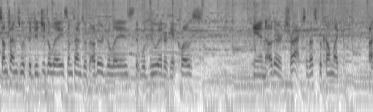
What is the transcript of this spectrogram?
sometimes with the digidelay, sometimes with other delays that will do it or get close in other tracks. So that's become like a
